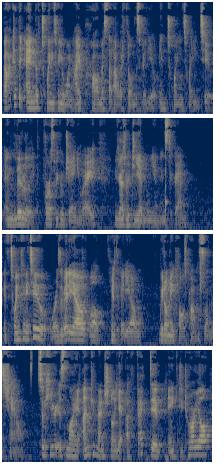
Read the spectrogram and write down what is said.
Back at the end of 2021, I promised that I would film this video in 2022. And literally, the first week of January, you guys were DMing me on Instagram. It's 2022, where's the video? Well, here's the video we don't make false promises on this channel. So here is my unconventional yet effective Anki tutorial,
